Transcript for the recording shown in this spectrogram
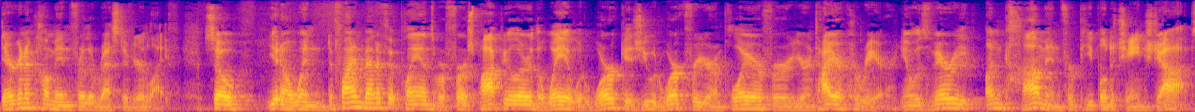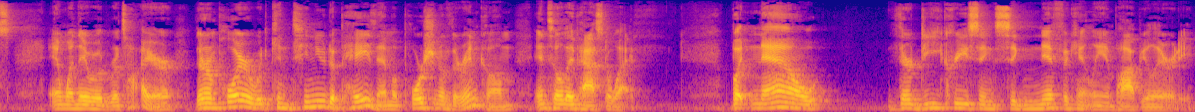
They're going to come in for the rest of your life. So, you know, when defined benefit plans were first popular, the way it would work is you would work for your employer for your entire career. You know, it was very uncommon for people to change jobs. And when they would retire, their employer would continue to pay them a portion of their income until they passed away. But now they're decreasing significantly in popularity.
